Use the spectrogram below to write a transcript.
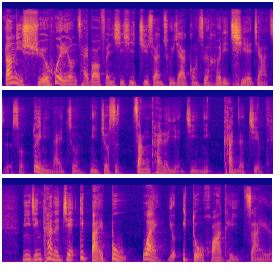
当你学会了用财报分析去计算出一家公司的合理企业价值的时候，对你来说，你就是张开了眼睛，你看得见，你已经看得见一百步外有一朵花可以摘了。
